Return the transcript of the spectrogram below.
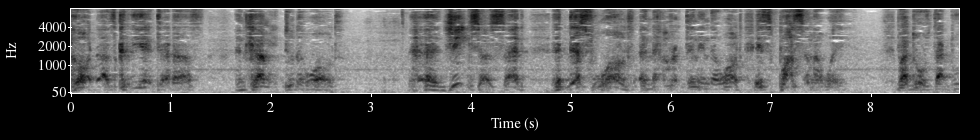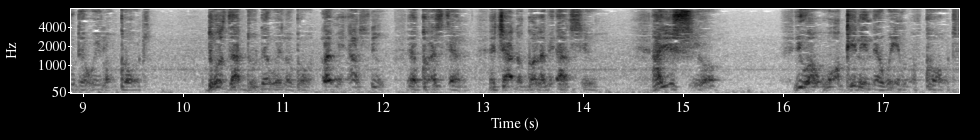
God has created us and come into the world. Jesus said, This world and everything in the world is passing away. But those that do the will of God, those that do the will of God. Let me ask you a question. A child of God, let me ask you. Are you sure you are walking in the will of God?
